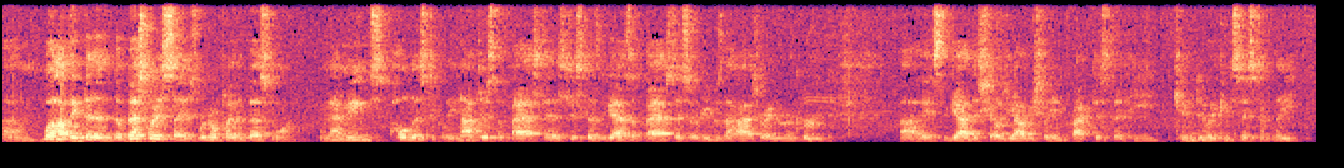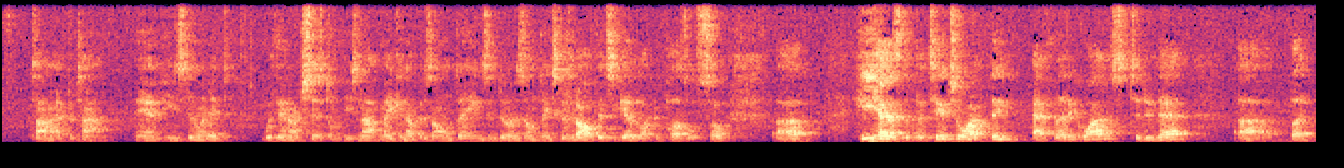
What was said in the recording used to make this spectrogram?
Um, well, I think the, the best way to say it is we're going to play the best one. And that means holistically, not just the fastest, just because the guy's the fastest or he was the highest rated recruit. Uh, it's the guy that shows you, obviously, in practice that he can do it consistently, time after time, and he's doing it within our system. He's not making up his own things and doing his own things because it all fits together like a puzzle. So uh, he has the potential, I think, athletic wise, to do that. Uh, but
